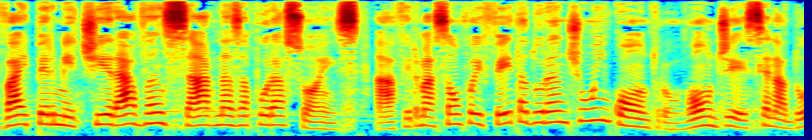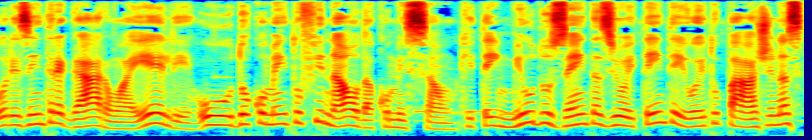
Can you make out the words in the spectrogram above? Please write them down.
vai permitir avançar nas apurações. A afirmação foi feita durante um encontro, onde senadores entregaram a ele o documento final da comissão, que tem 1.288 páginas,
